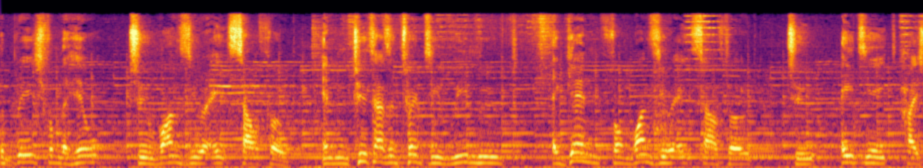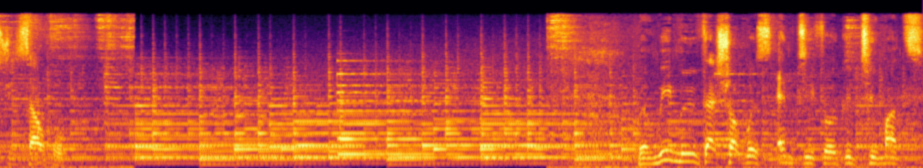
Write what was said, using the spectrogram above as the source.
the bridge from the hill to 108 South Road. In 2020, we moved again from 108 South Road to 88 High Street Southall. When we moved, that shop was empty for a good two months.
